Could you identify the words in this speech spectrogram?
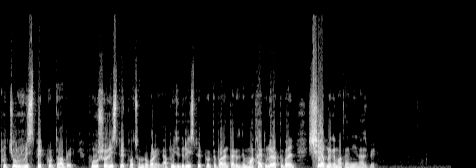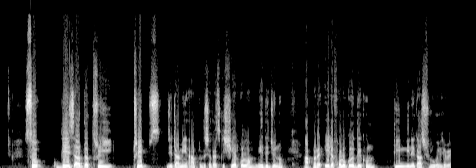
প্রচুর রেসপেক্ট করতে হবে। পুরুষও রেসপেক্ট পছন্দ করে। আপনি যদি রেসপেক্ট করতে পারেন, তাকে যদি মাথায় তুলে রাখতে পারেন, সে আপনাকে মাথায় নিয়ে আসবে। So this are the three trips যেটা আমি আপনাদের সাথে আজকে শেয়ার করলাম মেয়েদের জন্য। আপনারা এটা ফলো করে দেখুন, তিন দিনে কাজ শুরু হয়ে যাবে।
